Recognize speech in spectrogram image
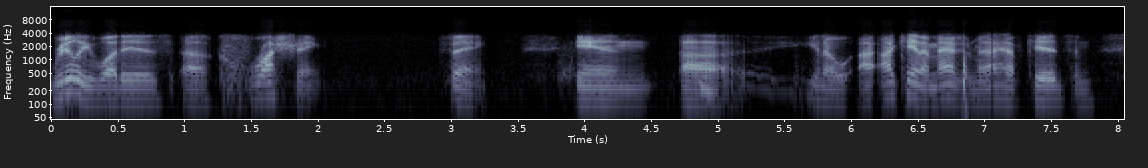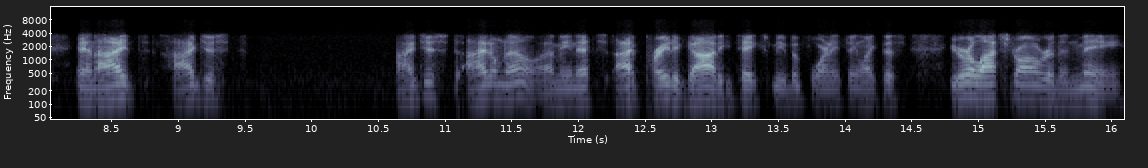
really what is a crushing thing in uh you know I, I can't imagine I, mean, I have kids and and I I just I just I don't know I mean it's I pray to God he takes me before anything like this you're a lot stronger than me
